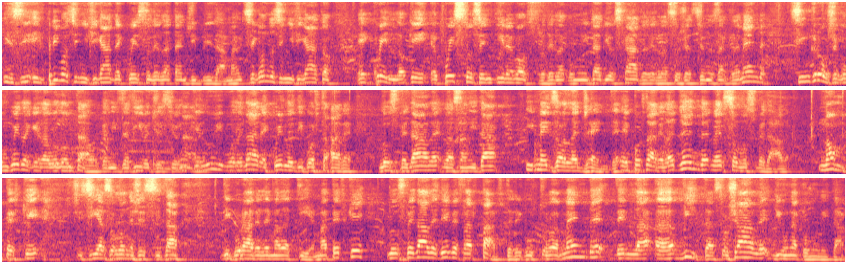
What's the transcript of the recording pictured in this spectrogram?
il, il, primo significato è questo della tangibilità, ma il secondo significato è quello che questo sentire vostro della comunità di Oscato e dell'Associazione San Clemente si incrocia con quella che è la volontà organizzativa e gestionale. Che lui vuole dare è quello di portare l'ospedale, la sanità in mezzo alla gente e portare la gente verso l'ospedale, non perché ci sia solo necessità di curare le malattie, ma perché l'ospedale deve far parte culturalmente della uh, vita sociale di una comunità.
